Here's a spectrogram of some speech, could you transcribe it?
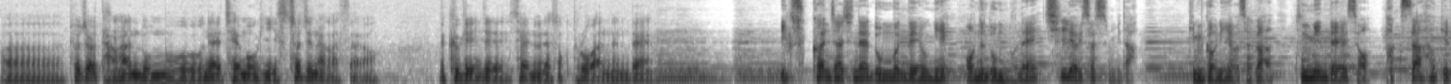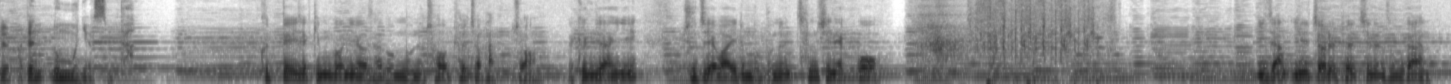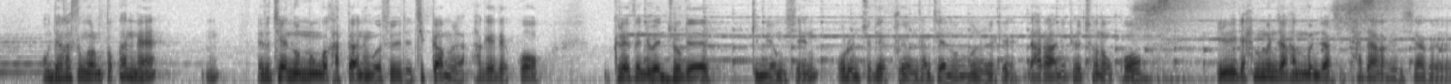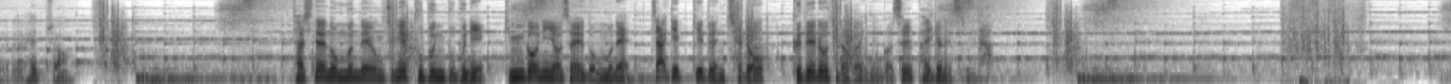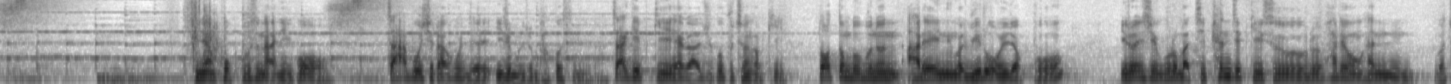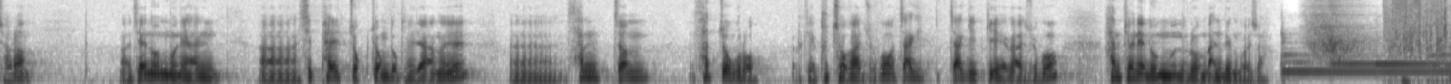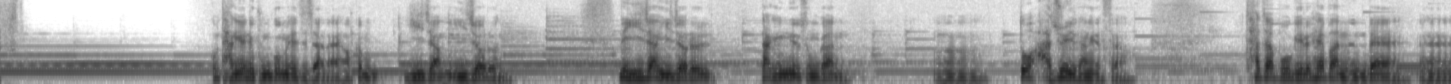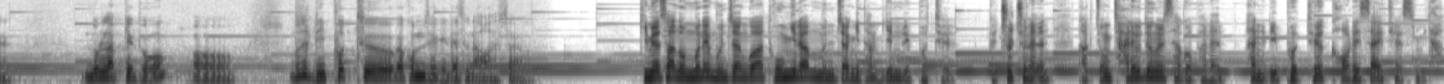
어, 표절 당한 논문의 제목이 스쳐 지나갔어요. 근데 그게 이제 제 눈에 쏙 들어왔는데 익숙한 자신의 논문 내용이 어느 논문에 실려 있었습니다. 김건희 여사가 국민대에서 박사 학위를 받은 논문이었습니다. 그때 이제 김건희 여사 논문을 처음 펼쳐봤죠. 굉장히 주제와 이런 부분은 참신했고 2장 1절을 펼치는 순간 어, 내가 쓴 거랑 똑같네. 응? 그래서 제 논문과 같다는 것을 이제 직감을 하게 됐고 그래서 이제 왼쪽에 김명신, 오른쪽에 구현상 제 논문을 이렇게 나란히 펼쳐놓고 일일이 한 문장 한 문장씩 찾아가기 시작을 했죠. 자신의 논문 내용 중에 부분 부분이 김건희 여사의 논문에 짜깁기 된 채로 그대로 들어가 있는 것을 발견했습니다. 그냥 복붙은 아니고 짜붓이라고 이제 이름을 좀 바꿨습니다. 짜깁기 해가지고 붙여넣기. 또 어떤 부분은 아래에 있는 걸 위로 올렸고 이런 식으로 마치 편집 기술을 활용한 것처럼 어, 제 논문의 한 18쪽 정도 분량을 3.4쪽으로 이렇게 붙여가지고 짜깁, 짜깁기 해가지고 한 편의 논문으로 만든 거죠. 그럼 당연히 궁금해지잖아요. 그럼 2장 2절은? 근데 2장 2절을 딱 읽는 순간 어, 또 아주 이상했어요. 찾아보기를 해봤는데 에, 놀랍게도 어, 무슨 리포트가 검색이 돼서 나왔어요. 김 여사 논문의 문장과 동일한 문장이 담긴 리포트. 그 출처는 각종 자료 등을 사고 파는 한 리포트 거래 사이트였습니다.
